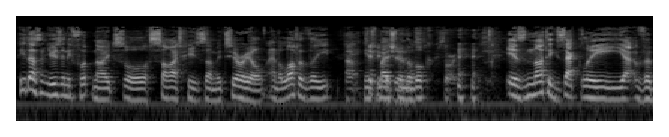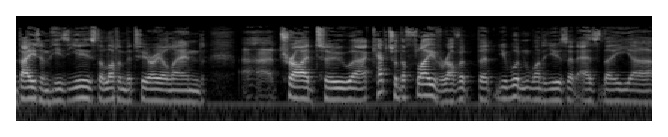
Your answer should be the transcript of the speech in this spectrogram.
He doesn't use any footnotes or cite his uh, material, and a lot of the Uh, information in the book Sorry. is not exactly uh, verbatim. He's used a lot of material and uh, tried to uh, capture the flavour of it, but you wouldn't want to use it as the uh,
